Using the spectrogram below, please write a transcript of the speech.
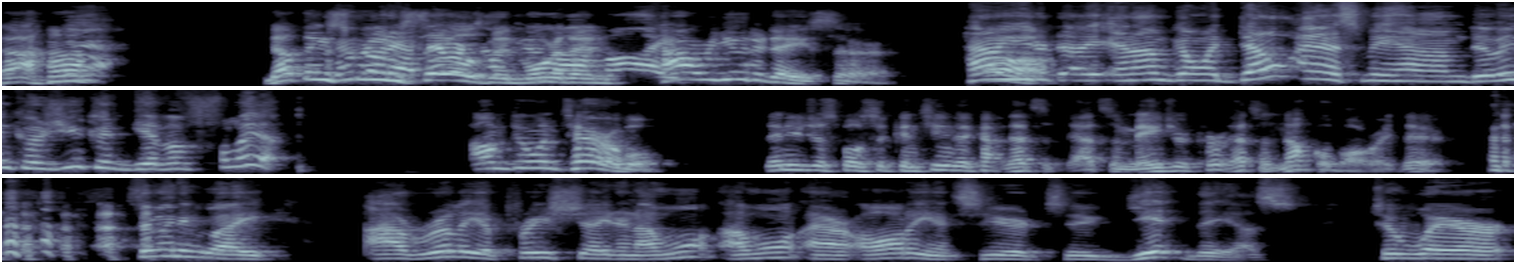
uh-huh. yeah. Nothing screams salesman more than life, how are you today, sir? How oh. are you oh. today? And I'm going, don't ask me how I'm doing because you could give a flip. I'm doing terrible. Then you're just supposed to continue the. That's that's a major curve. That's a knuckleball right there. so anyway, I really appreciate, and I want I want our audience here to get this to where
